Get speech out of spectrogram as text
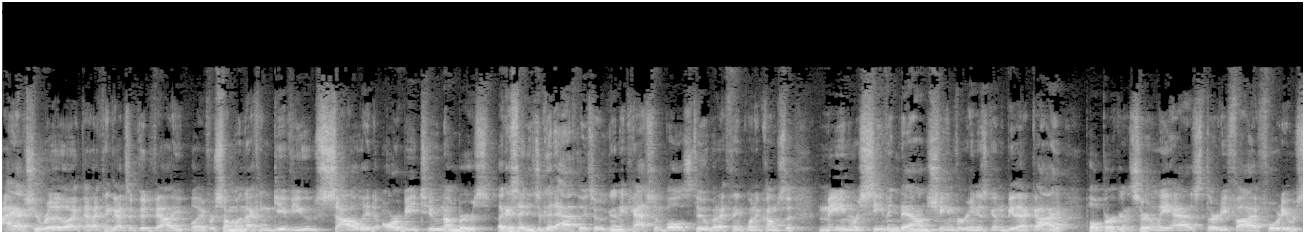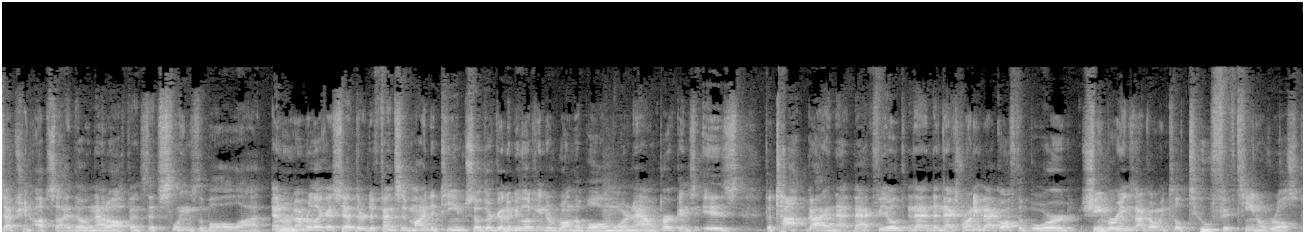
I actually really like that. I think that's a good value play for someone that can give you solid RB2 numbers. Like I said, he's a good athlete, so he's going to catch some balls too. But I think when it comes to main receiving down, Shane Vereen is going to be that guy. Paul Perkins certainly has 35, 40 reception upside, though, in that offense that slings the ball a lot. And remember, like I said, they're defensive minded team, so they're going to be looking to run the ball more now. Perkins is the top guy in that backfield. And then the next running back off the board, Shane Vereen's not going until 215 overall. So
